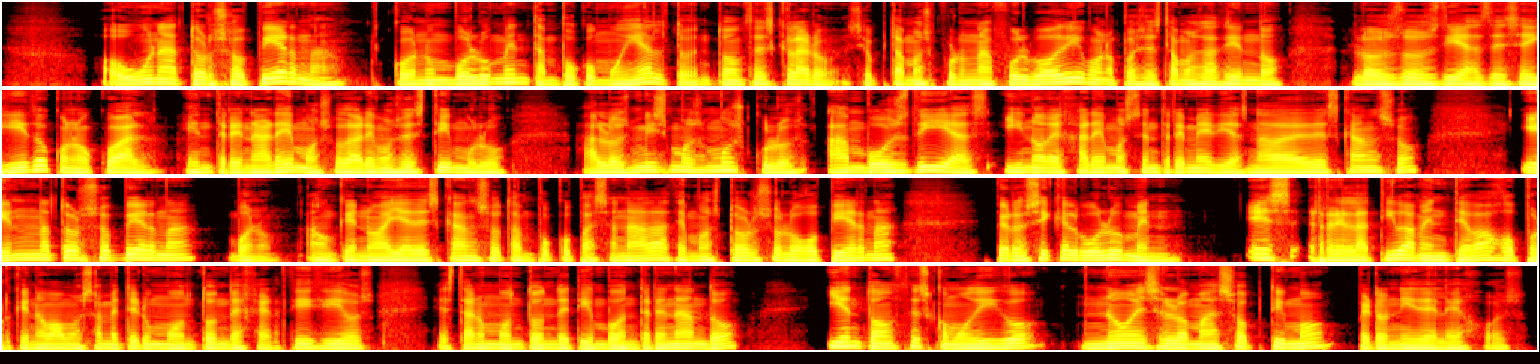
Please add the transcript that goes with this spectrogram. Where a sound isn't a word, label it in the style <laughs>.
o una torso-pierna, con un volumen tampoco muy alto. Entonces, claro, si optamos por una full body, bueno, pues estamos haciendo los dos días de seguido, con lo cual entrenaremos o daremos estímulo a los mismos músculos ambos días y no dejaremos entre medias nada de descanso. Y en una torso-pierna, bueno, aunque no haya descanso, tampoco pasa nada, hacemos torso, luego pierna, pero sí que el volumen es relativamente bajo porque no vamos a meter un montón de ejercicios, estar un montón de tiempo entrenando, y entonces, como digo, no es lo más óptimo, pero ni de lejos.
